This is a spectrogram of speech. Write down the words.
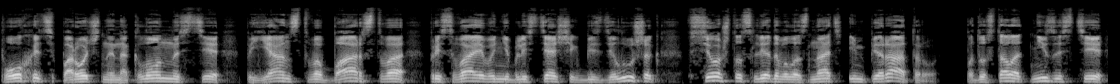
Похоть, порочные наклонности, пьянство, барство, присваивание блестящих безделушек — все, что следовало знать императору, подустал от низости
